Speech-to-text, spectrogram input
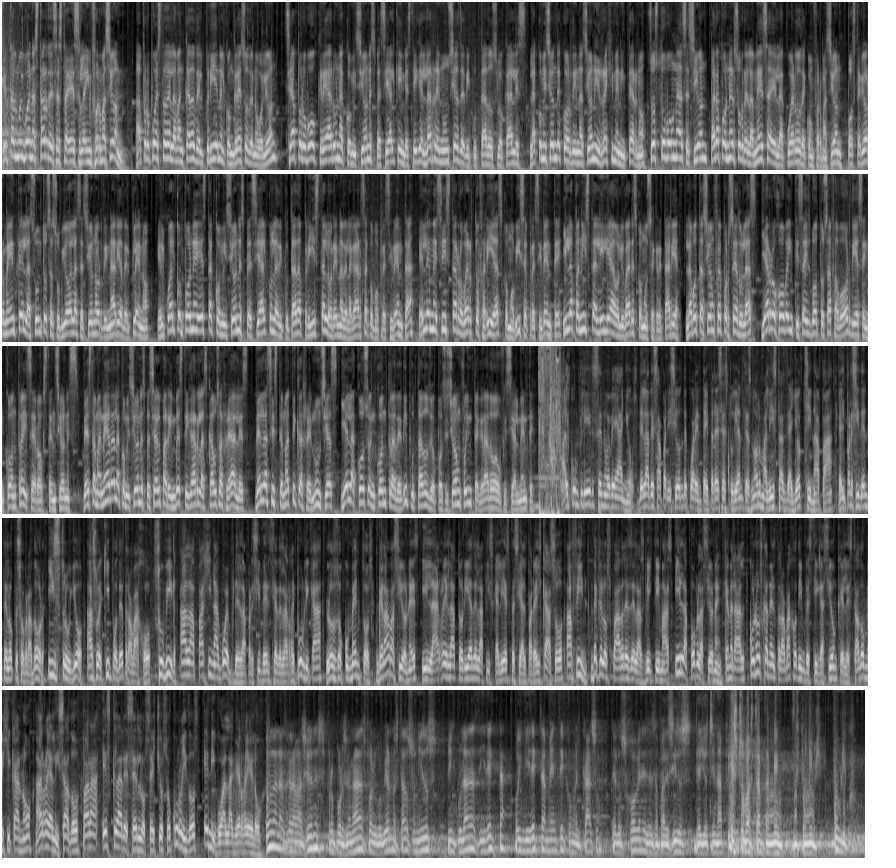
¿Qué tal? Muy buenas tardes, esta es la información. A propuesta de la bancada del PRI en el Congreso de Nuevo León, se aprobó crear una comisión especial que investigue las renuncias de diputados locales. La Comisión de Coordinación y Régimen Interno sostuvo una sesión para poner sobre la mesa el acuerdo de conformación. Posteriormente, el asunto se subió a la sesión ordinaria del Pleno, el cual compone esta comisión especial con la diputada priista Lorena de la Garza como presidenta, el emesista Roberto Farías como vicepresidente y la panista Lilia Olivares como secretaria. La votación fue por cédulas y arrojó 26 votos a favor, 10 en contra y 0 abstenciones. De esta manera, la Comisión Especial para investigar las causas reales de las sistemáticas renuncias y el acoso en contra de diputados de oposición fue integrado oficialmente. Al cumplirse nueve años de la desaparición de 43 estudiantes normalistas de Ayotzinapa, el presidente López Obrador instruyó a su equipo de trabajo subir a la página web de la Presidencia de la República los documentos, y la relatoría de la Fiscalía Especial para el caso, a fin de que los padres de las víctimas y la población en general conozcan el trabajo de investigación que el Estado mexicano ha realizado para esclarecer los hechos ocurridos en Iguala Guerrero. Todas las grabaciones proporcionadas por el gobierno de Estados Unidos vinculadas directa o indirectamente con el caso de los jóvenes desaparecidos de Ayotzinapa. Esto va a estar también disponible, público.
